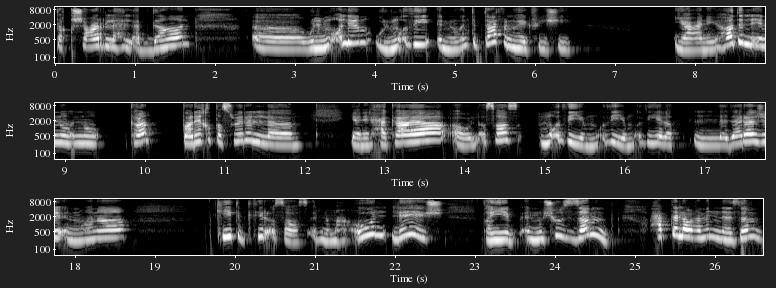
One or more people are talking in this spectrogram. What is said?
تقشعر لها الأبدان آه والمؤلم والمؤذي إنه أنت بتعرف إنه هيك في شي. يعني هذا اللي إنه إنه كانت طريقة تصوير يعني الحكاية أو القصص مؤذية مؤذية مؤذية لدرجة إنه أنا بكيت بكتير قصص إنه معقول ليش؟ طيب إنه شو الذنب؟ حتى لو عملنا ذنب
